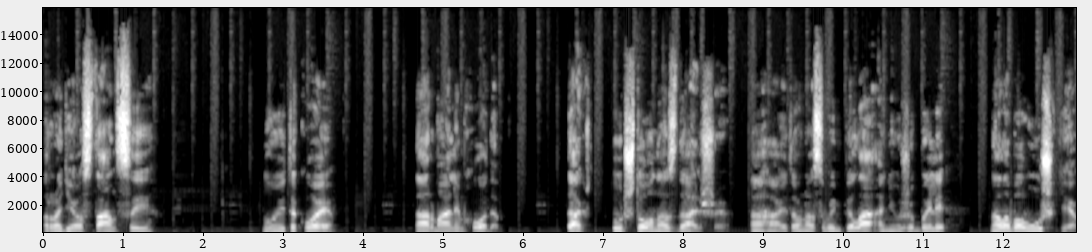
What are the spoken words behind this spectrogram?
радиостанции. Ну и такое. Нормальным ходом. Так, тут что у нас дальше? Ага, это у нас вымпела, они уже были на лобовушке.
